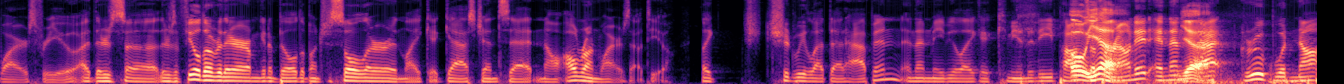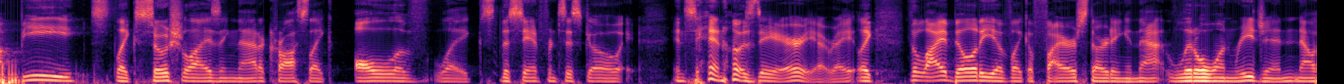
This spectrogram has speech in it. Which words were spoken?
wires for you. I, there's uh there's a field over there. I'm gonna build a bunch of solar and like a gas gen set and i'll, I'll run wires out to you. Like sh- should we let that happen? And then maybe like a community pops Oh, up yeah. around it and then Yeah. that group would not be like socializing that across like all of like the San Francisco and San Jose area, right? Like the liability of like a fire starting in that little one region now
